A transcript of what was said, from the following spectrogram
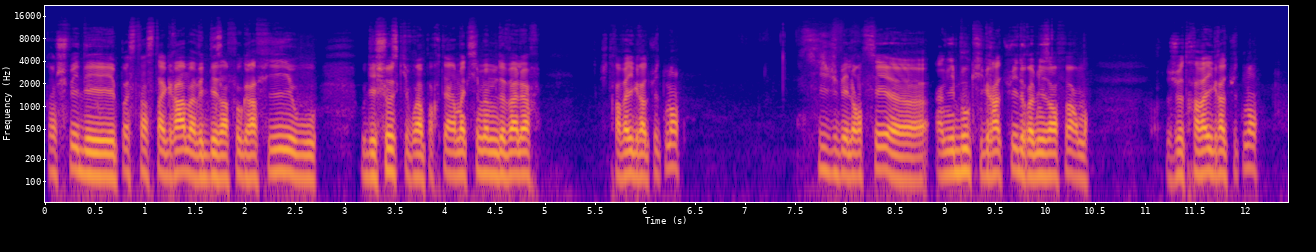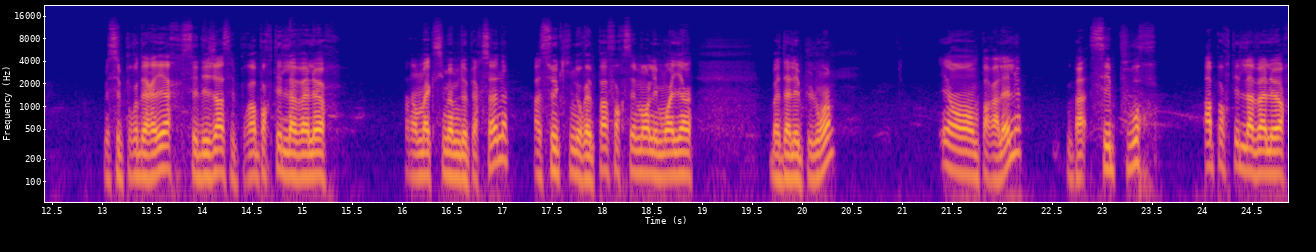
Quand je fais des posts Instagram avec des infographies ou, des choses qui vont apporter un maximum de valeur, je travaille gratuitement. Si je vais lancer euh, un e-book gratuit de remise en forme, je travaille gratuitement. Mais c'est pour derrière, c'est déjà, c'est pour apporter de la valeur un maximum de personnes, à ceux qui n'auraient pas forcément les moyens bah, d'aller plus loin. Et en parallèle, bah, c'est pour apporter de la valeur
